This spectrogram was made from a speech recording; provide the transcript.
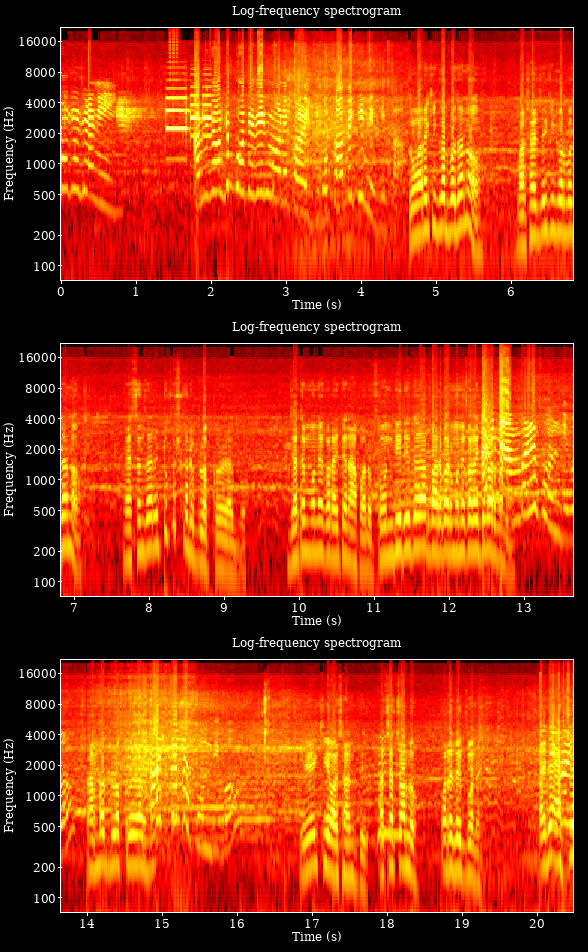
থাকে জানি। আমি তোমাকে প্রতিদিন মনে করে দিব কবে কিনে দিবা? তোমারে কি করব জানো? বাসায় যে কি করব জানো? মেসেঞ্জারে টুকুস করে ব্লক করে রাখব। যাতে মনে করাইতে না পারো। ফোন দিয়ে দিতে আর বারবার মনে করাইতে পারব না। নাম্বারে ফোন দিব। নাম্বার ব্লক করে রাখব। হোয়াটসঅ্যাপে ফোন দিব। এ কি অশান্তি। আচ্ছা চলো পরে দেখব না। আরে আসলে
